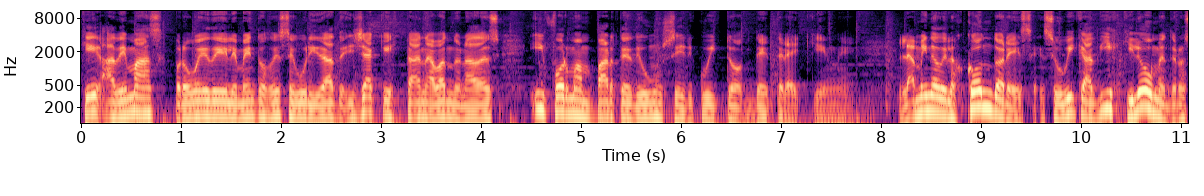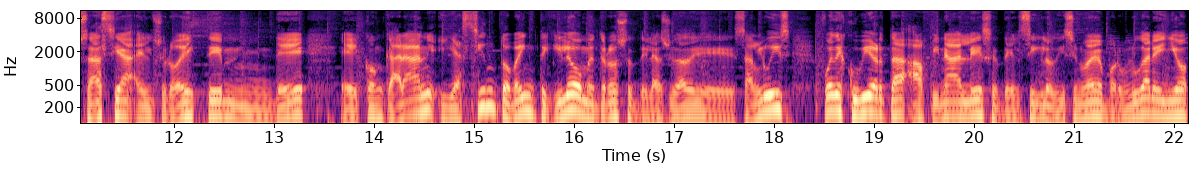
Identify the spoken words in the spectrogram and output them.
que además provee de elementos de seguridad ya que están abandonadas y forman parte de un circuito de trekking. La mina de los Cóndores se ubica a 10 kilómetros hacia el suroeste mm, de eh, Concarán y a 120 kilómetros de la ciudad de San Luis. Fue descubierta a finales del siglo XIX por un lugareño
